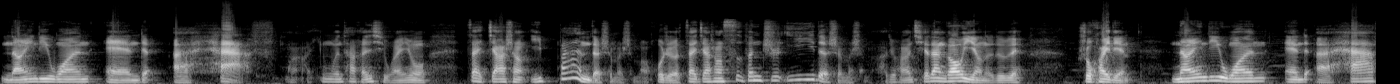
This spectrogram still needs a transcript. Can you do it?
ninety one and a half 啊，英文他很喜欢用再加上一半的什么什么，或者再加上四分之一的什么什么，就好像切蛋糕一样的，对不对？说快一点，ninety one and a half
